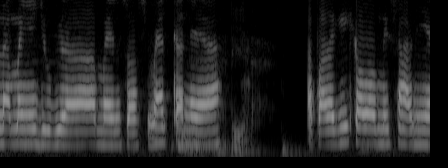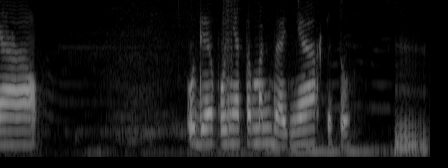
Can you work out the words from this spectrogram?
namanya juga main sosmed kan ya. Iya. Apalagi kalau misalnya udah punya teman banyak gitu. Hmm.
